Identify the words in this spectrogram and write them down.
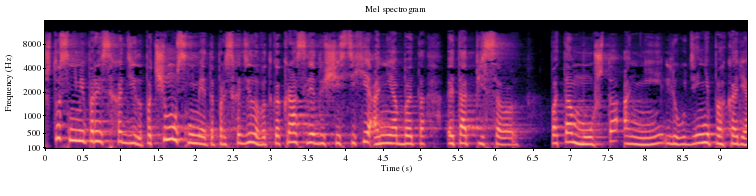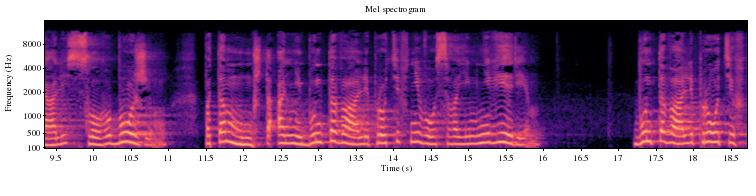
Что с ними происходило? Почему с ними это происходило? Вот как раз следующие стихи, они об это, это описывают потому что они, люди, не покорялись Слову Божьему, потому что они бунтовали против Него своим неверием, бунтовали против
